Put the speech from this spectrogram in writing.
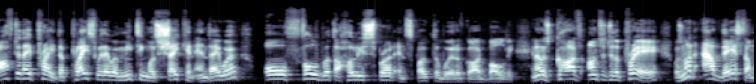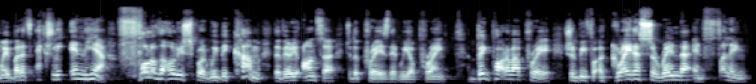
After they prayed, the place where they were meeting was shaken, and they were all filled with the Holy Spirit and spoke the word of God boldly. In other words, God's answer to the prayer was not out there somewhere, but it's actually in here, full of the Holy Spirit. We become the very answer to the prayers that we are praying. A big part of our prayer should be for a greater surrender and filling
